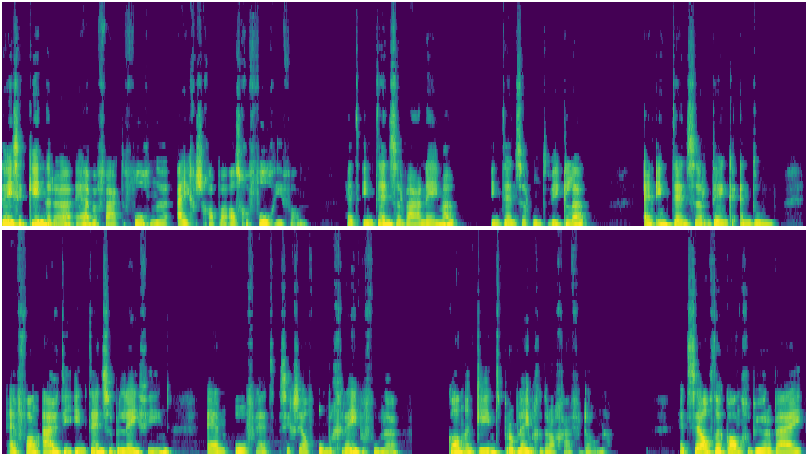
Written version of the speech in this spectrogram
Deze kinderen hebben vaak de volgende eigenschappen als gevolg hiervan: het intenser waarnemen, intenser ontwikkelen en intenser denken en doen. En vanuit die intense beleving en of het zichzelf onbegrepen voelen, kan een kind probleemgedrag gaan vertonen. Hetzelfde kan gebeuren bij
